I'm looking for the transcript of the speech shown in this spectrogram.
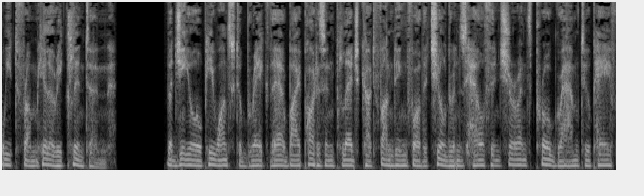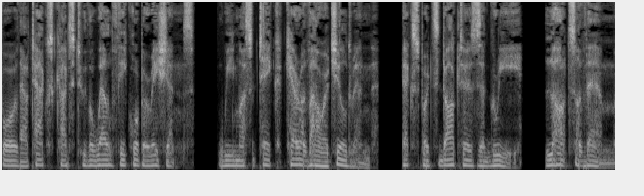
tweet from Hillary Clinton. The GOP wants to break their bipartisan pledge cut funding for the Children's Health Insurance Program to pay for their tax cuts to the wealthy corporations. We must take care of our children. Experts doctors agree. Lots of them.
